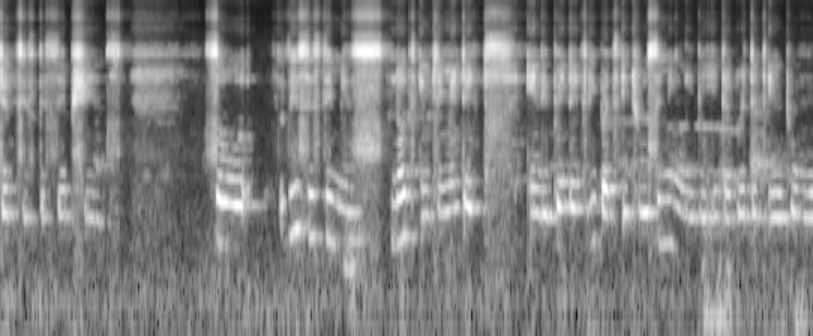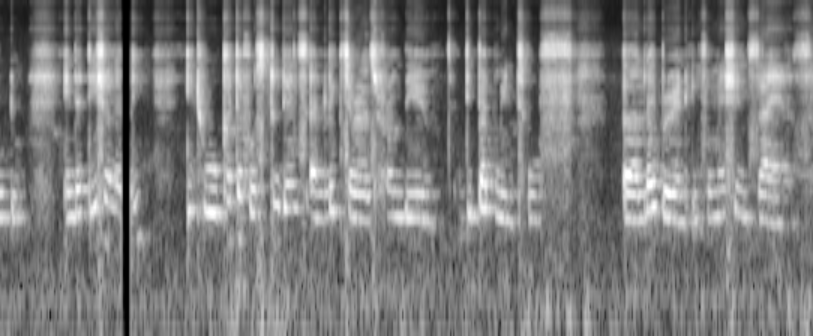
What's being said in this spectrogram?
subjective perceptions. So this system is not implemented independently but it will seemingly be integrated into Moodle and additionally it will cater for students and lecturers from the Department of uh, Library and Information Science.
